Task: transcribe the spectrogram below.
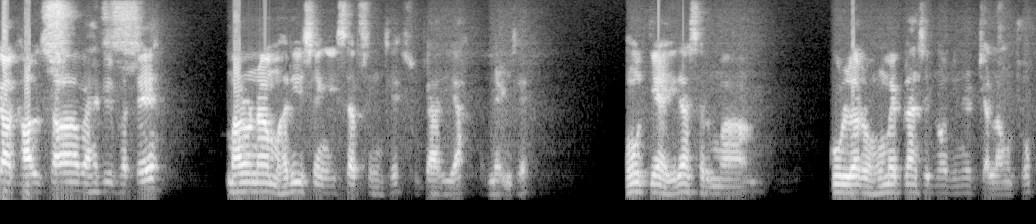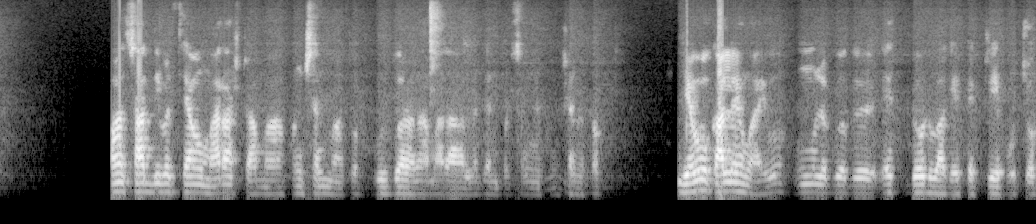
કા ખાલસા, વાહેગુરુ ફતેહ. મારું નામ હરિસિંહ ઈસબસિંહ છે, સુચારિયા લેન્ડ છે. હું ત્યાં હીરાસરમાં કુલર હોમ એપ્લાયન્સીસનો યુનિટ ચલાવું છું. પાંચ સાત દિવસ થયા હું મહારાષ્ટ્રમાં ફંક્શનમાં હતો. ગુરુદ્વારાના મારા લગ્ન પ્રસંગનો ફંક્શન હતો. જેવો કાલે હું આવ્યો, હું લગભગ એક દોઢ વાગે ફેક્ટરીએ પહોંચ્યો.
